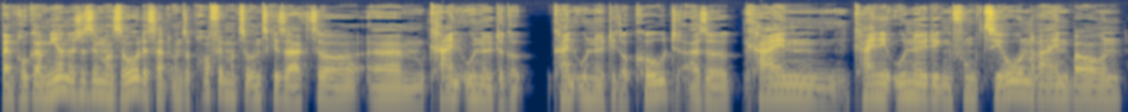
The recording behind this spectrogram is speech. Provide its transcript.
Beim Programmieren ist es immer so, das hat unser Prof immer zu uns gesagt, so ähm, kein unnötiger kein unnötiger Code, also kein keine unnötigen Funktionen reinbauen.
